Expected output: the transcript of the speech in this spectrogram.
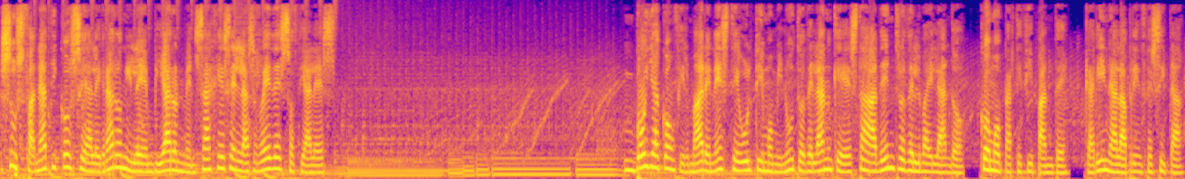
sus fanáticos se alegraron y le enviaron mensajes en las redes sociales. Voy a confirmar en este último minuto de LAN que está adentro del Bailando, como participante, Karina la princesita.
